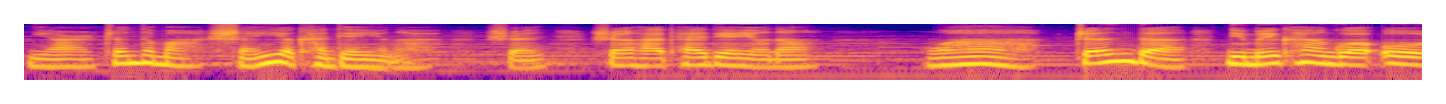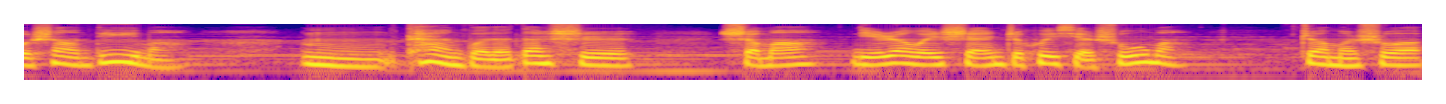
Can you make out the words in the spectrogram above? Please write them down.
尼尔，真的吗？神也看电影啊？神，神还拍电影呢？哇，真的？你没看过《哦，上帝》吗？嗯，看过的。但是，什么？你认为神只会写书吗？这么说，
